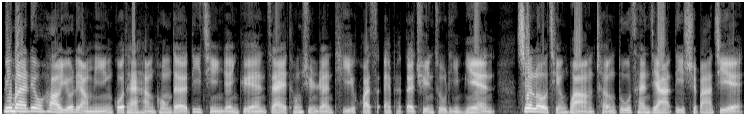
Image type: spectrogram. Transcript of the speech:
另外，六号有两名国泰航空的地勤人员在通讯软体 WhatsApp 的群组里面泄露前往成都参加第十八届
